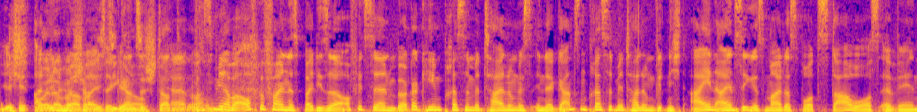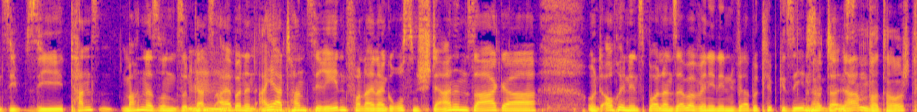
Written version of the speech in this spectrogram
Ich In- alle spoiler in wahrscheinlich die genau. ganze Stadt. Äh, was mir aber aufgefallen ist bei dieser offiziellen Burger King Pressemitteilung ist, in der ganzen Pressemitteilung wird nicht ein einziges Mal das Wort Star Wars erwähnt. Sie, sie tanzen, machen da so einen, so einen Mhm. ganz albernen Eiertanz, sie reden von einer großen Sternensaga und auch in den Spoilern selber, wenn ihr den Werbeclip gesehen habt, sind die ist, Namen vertauscht?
